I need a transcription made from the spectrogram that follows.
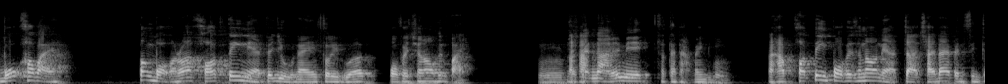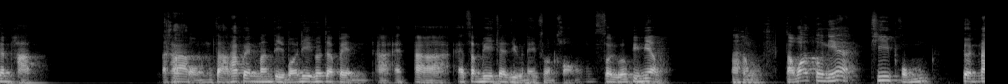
โบ๊ะเข้าไป ต้องบอกกันว่าคอตติ้งเนี่ยจะอยู่ใน SolidWorks Professional ขึ้นไปอืมนะแต่ครับแตนดาร์ดไม่มีสแตนดาร์ดไม่มีอืมนะครับคอตติ้งโปรเฟชชั่นอลเนี่ยจะใช้ได้เป็นซิงเกิลพาร์ท นะครับครับผมแต่ถ้าเป็นมัลติบอดี้ก็จะเป็นอ่าอ่าแอสซัมบลีจะอยู่ในส่วนของ SolidWorks Premium นะครับแต่ว่าตัวเนี้ยที่ผมเกรินน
